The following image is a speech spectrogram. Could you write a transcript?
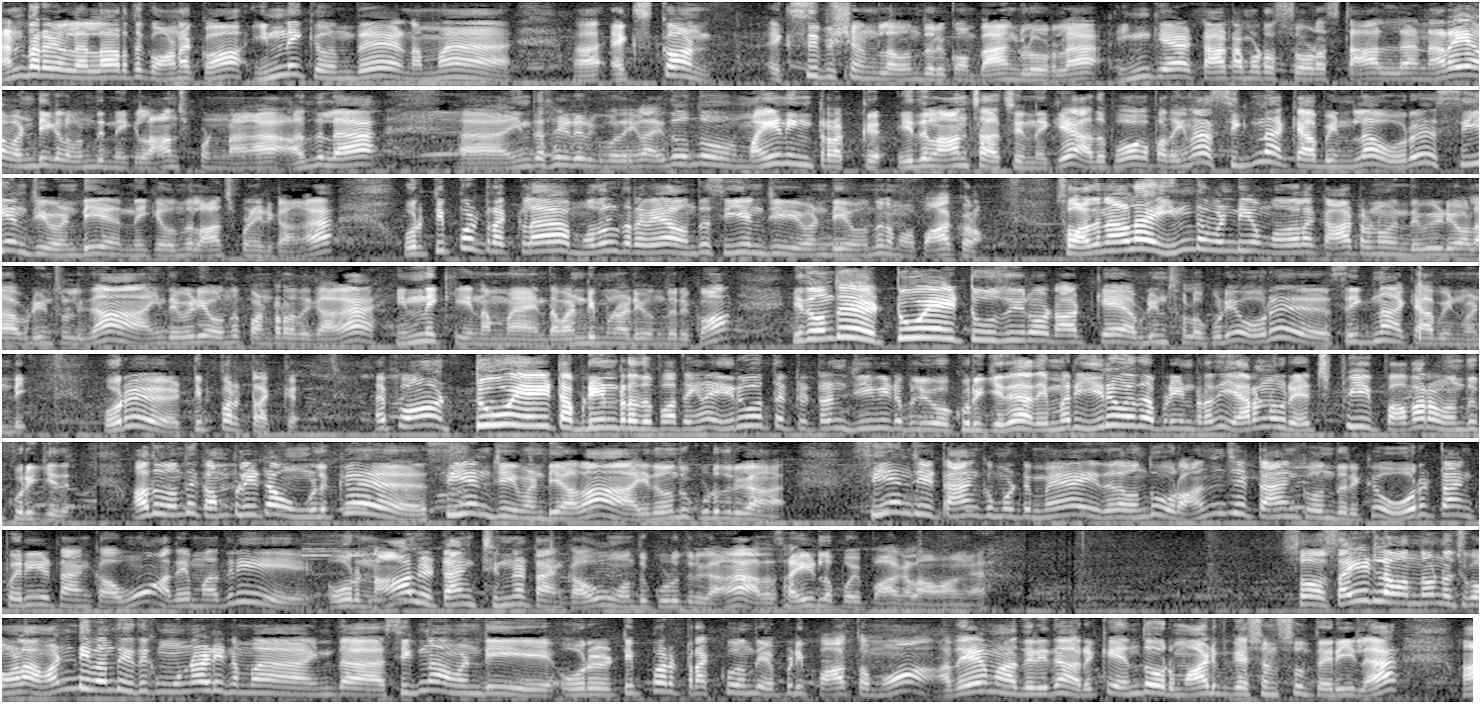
நண்பர்கள் எல்லாத்துக்கும் வணக்கம். இன்னைக்கு வந்து நம்ம எக்ஸ்கான் எக்ஸிபிஷனில் வந்துருக்கோம் பெங்களூரில். இங்கே டாடா மோட்டர்ஸோட ஸ்டாலில் நிறைய வண்டிகள் வந்து இன்றைக்கி லான்ச் பண்ணாங்க. அதில் இந்த சைடு இருக்குது பார்த்தீங்களா இது வந்து ஒரு மைனிங் ட்ரக் இது லான்ச் ஆச்சு இன்றைக்கி அது போக பார்த்தீங்கன்னா சிக்னா கேபினில் ஒரு சிஎன்ஜி வண்டி இன்றைக்கி வந்து லான்ச் பண்ணியிருக்காங்க ஒரு டிப்பர் ட்ரக்கில் முதல் தடவையாக வந்து சிஎன்ஜி வண்டியை வந்து நம்ம பார்க்குறோம் ஸோ அதனால் இந்த வண்டியை முதல்ல காட்டணும் இந்த வீடியோவில் அப்படின்னு சொல்லி தான் இந்த வீடியோ வந்து பண்ணுறதுக்காக இன்றைக்கி நம்ம இந்த வண்டி முன்னாடி வந்து இருக்கோம் இது வந்து two eight two zero dot K அப்படின்னு சொல்லக்கூடிய ஒரு சிக்னா கேபின் வண்டி. ஒரு டிப்பர் ட்ரக்கு இப்போ டூ எயிட் அப்படின்றது பார்த்தீங்கன்னா இருபத்தெட்டு ஹண்ட்ரட் ஜிவிடபிள்யூ குறிக்குது. அதே மாதிரி இருபது அப்படின்றது இரநூறு ஹெச்பி பவரை வந்து குறிக்குது. அது வந்து கம்ப்ளீட்டாக உங்களுக்கு சிஎன்ஜி வண்டியாக தான் இது வந்து கொடுத்துருக்காங்க. சிஎன்ஜி டேங்க் மட்டுமே இதில் வந்து ஒரு அஞ்சு டேங்க் வந்து இருக்குது ஒரு டேங்க் பெரிய டேங்காகவும் அதே மாதிரி ஒரு நாலு டேங்க் சின்ன டேங்காகவும் வந்து கொடுத்துருக்காங்க. அதை சைடில் போய் பார்க்கலாம் வாங்க. ஸோ சைடில் வந்தோம்னு வச்சுக்கோங்களேன் வண்டி வந்து இதுக்கு முன்னாடி நம்ம இந்த சிக்னா வண்டி ஒரு டிப்பர் ட்ரக் வந்து எப்படி பார்த்தோமோ அதே மாதிரி தான் இருக்குது எந்த ஒரு மாடிஃபிகேஷன்ஸும் தெரியல.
